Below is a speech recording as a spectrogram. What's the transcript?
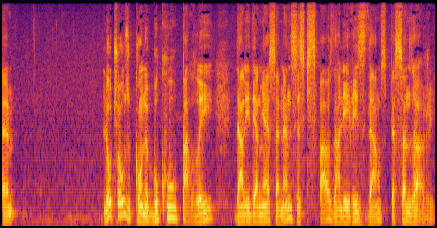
Euh, l'autre chose qu'on a beaucoup parlé dans les dernières semaines, c'est ce qui se passe dans les résidences personnes âgées.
